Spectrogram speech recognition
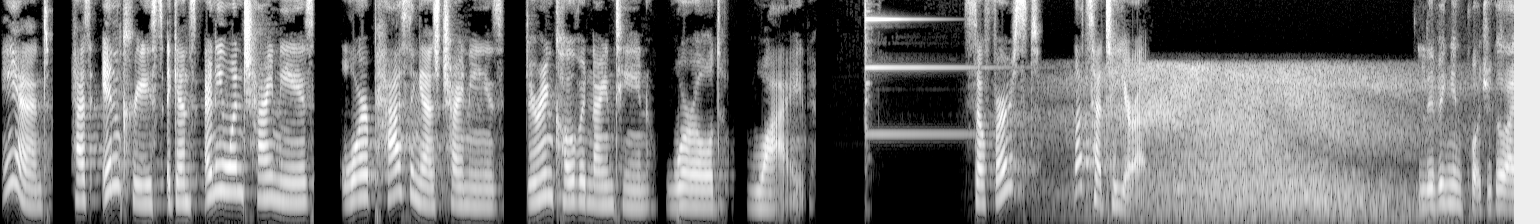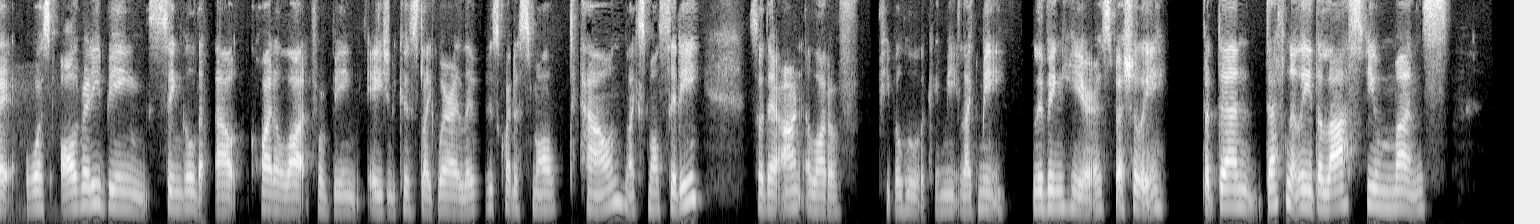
And has increased against anyone Chinese or passing as Chinese during COVID 19 worldwide. So, first, let's head to Europe. Living in Portugal, I was already being singled out quite a lot for being Asian because, like, where I live is quite a small town, like, small city. So, there aren't a lot of people who look at me like me living here, especially. But then, definitely, the last few months,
